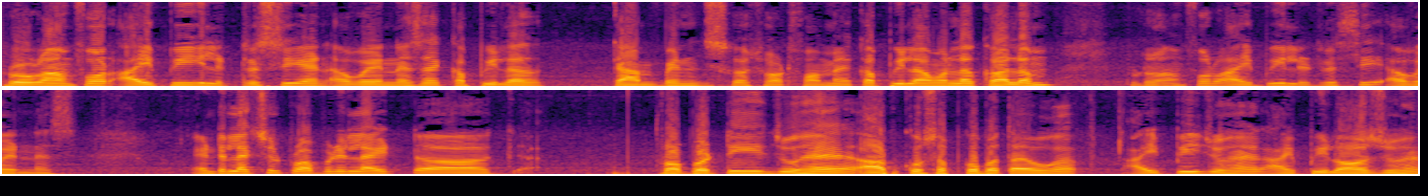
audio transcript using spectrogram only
programme for IP literacy and awareness है, कपिला कैंपेन जिसका शॉर्ट फॉर्म है। कपिला मतलब Kalam programme for IP literacy awareness intellectual property light property जो है, आपको सबको पता होगा आईपी जो है आईपी लॉज जो है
